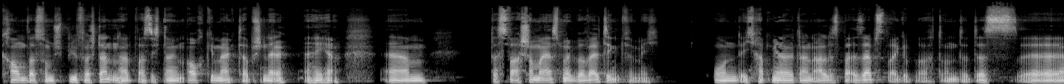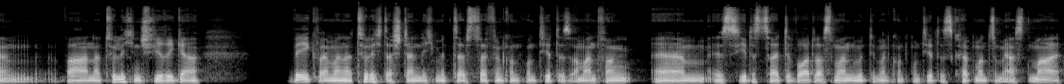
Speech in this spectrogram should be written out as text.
kaum was vom Spiel verstanden hat, was ich dann auch gemerkt habe, schnell, äh, ja, ähm, das war schon mal erstmal überwältigend für mich. Und ich habe mir halt dann alles bei, selbst beigebracht. Und das ähm, war natürlich ein schwieriger Weg, weil man natürlich da ständig mit Selbstzweifeln konfrontiert ist. Am Anfang ähm, ist jedes zweite Wort, was man mit dem man konfrontiert ist, hört man zum ersten Mal.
